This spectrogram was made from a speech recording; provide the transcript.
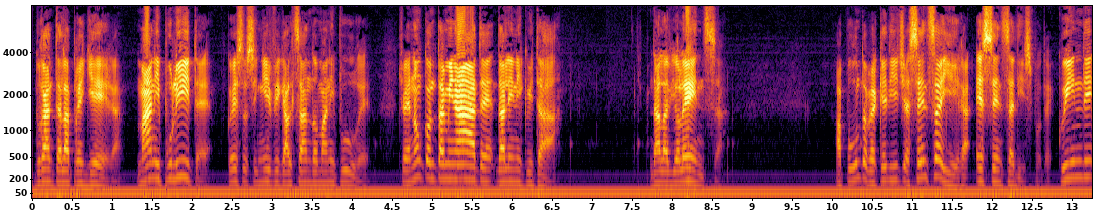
durante la preghiera, mani pulite, questo significa alzando mani pure cioè non contaminate dall'iniquità, dalla violenza, appunto perché dice senza ira e senza dispote. Quindi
